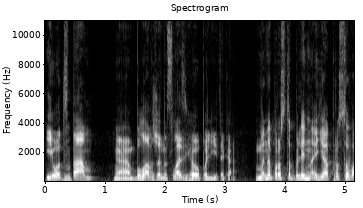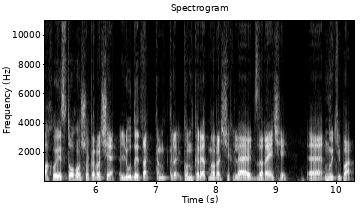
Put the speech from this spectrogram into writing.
І от там е, була вже неслась геополітика. Мене просто, блін, я просто вахую з того, що коротше, люди так конкре- конкретно розчихляють за речі. Е, ну, типа,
